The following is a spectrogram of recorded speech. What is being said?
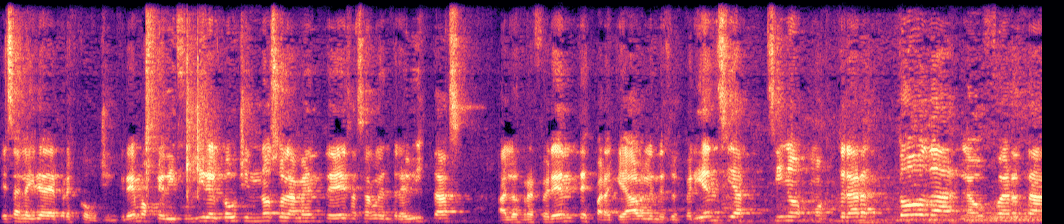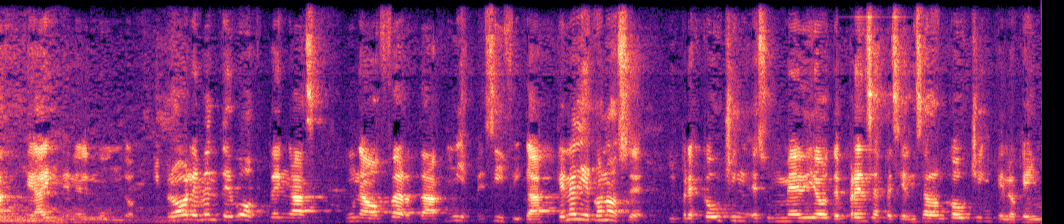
Esa es la idea de Press Coaching. Creemos que difundir el coaching no solamente es hacerle entrevistas a los referentes para que hablen de su experiencia, sino mostrar toda la oferta que hay en el mundo. Y probablemente vos tengas una oferta muy específica que nadie conoce. Y Press Coaching es un medio de prensa especializado en coaching que lo que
